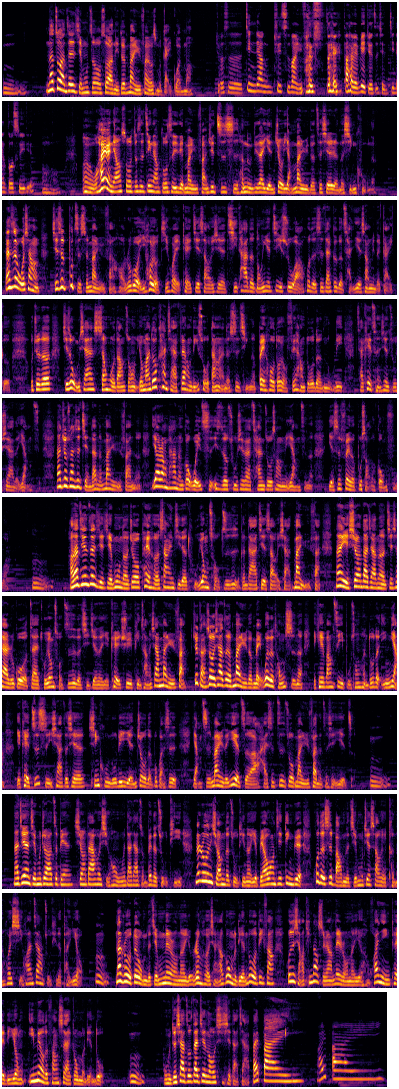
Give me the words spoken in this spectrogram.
嗯，那做完这期节目之后，说来你对鳗鱼饭有什么改观吗？就是尽量去吃鳗鱼饭，在它还没灭绝之前，尽量多吃一点。哦，嗯，我还以为你要说，就是尽量多吃一点鳗鱼饭，去支持很努力在研究养鳗鱼的这些人的辛苦呢。但是我想，其实不只是鳗鱼饭哈。如果以后有机会，可以介绍一些其他的农业技术啊，或者是在各个产业上面的改革。我觉得，其实我们现在生活当中有蛮多看起来非常理所当然的事情呢，背后都有非常多的努力，才可以呈现出现在的样子。那就算是简单的鳗鱼饭呢，要让它能够维持一直都出现在餐桌上面的样子呢，也是费了不少的功夫啊。嗯。好，那今天这集节目呢，就配合上一集的土用丑之日，跟大家介绍一下鳗鱼饭。那也希望大家呢，接下来如果在土用丑之日的期间呢，也可以去品尝一下鳗鱼饭，去感受一下这个鳗鱼的美味的同时呢，也可以帮自己补充很多的营养，也可以支持一下这些辛苦努力研究的，不管是养殖鳗鱼的业者啊，还是制作鳗鱼饭的这些业者。嗯。那今天的节目就到这边，希望大家会喜欢我们为大家准备的主题。那如果你喜欢我们的主题呢，也不要忘记订阅，或者是把我们的节目介绍给可能会喜欢这样主题的朋友。嗯，那如果对我们的节目内容呢，有任何想要跟我们联络的地方，或是想要听到什么样的内容呢，也很欢迎可以利用 email 的方式来跟我们联络。嗯，我们就下周再见喽，谢谢大家，拜拜，拜拜。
